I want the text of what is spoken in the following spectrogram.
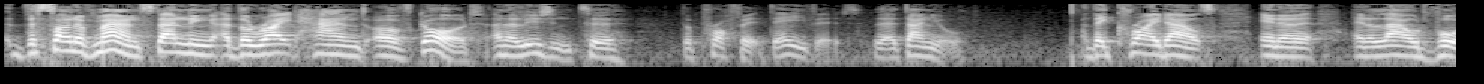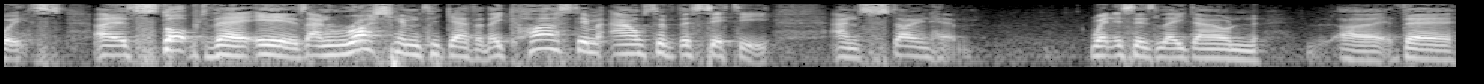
the Son of Man standing at the right hand of God. An allusion to the prophet David, uh, Daniel. they cried out in a, in a loud voice, uh, stopped their ears and rushed him together. They cast him out of the city and stoned him. Witnesses lay down uh, their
